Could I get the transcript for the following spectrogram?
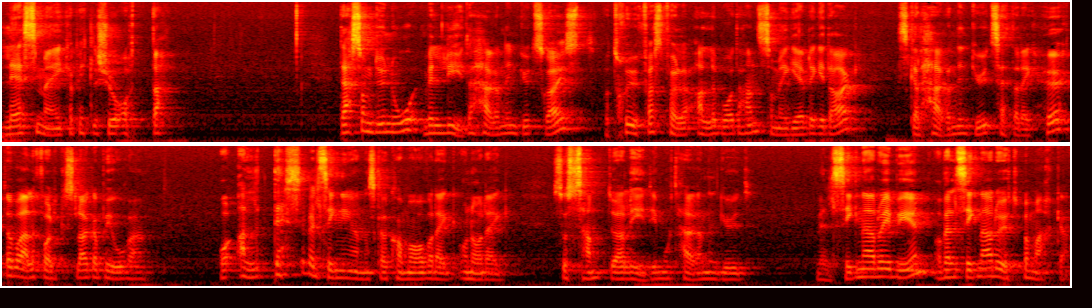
leser vi i kapittel 28 Dersom du nå vil lyde Herren din Guds røyst og trufast følge alle både hans som jeg gir deg i dag, skal Herren din Gud sette deg høyt over alle folkeslagene på jorda. Og alle disse velsigningene skal komme over deg og nå deg så sant du er lydig mot Herren din Gud. Velsigna er du i byen, og velsigna er du ute på marka.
